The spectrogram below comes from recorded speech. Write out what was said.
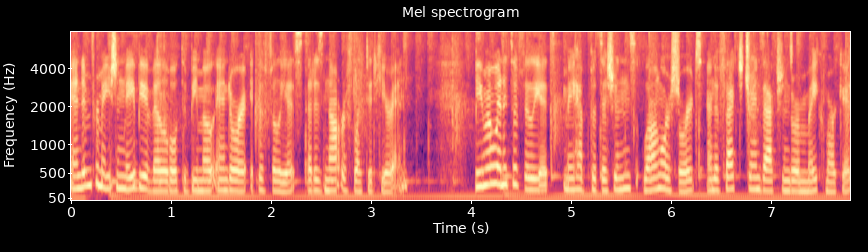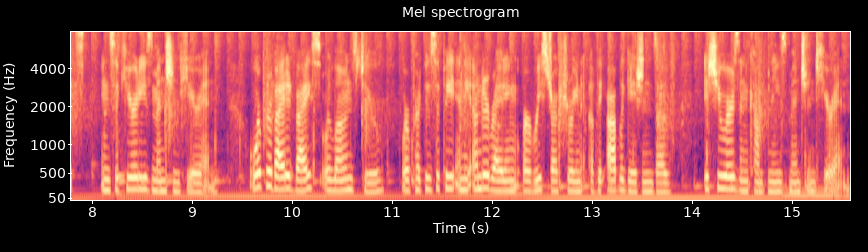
and information may be available to BMO and or its affiliates that is not reflected herein. BMO and its affiliates may have positions, long or short, and affect transactions or make markets in securities mentioned herein, or provide advice or loans to, or participate in the underwriting or restructuring of the obligations of issuers and companies mentioned herein.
